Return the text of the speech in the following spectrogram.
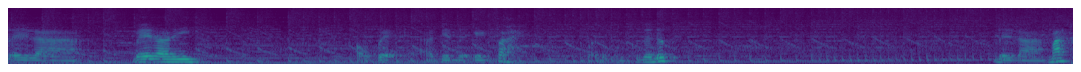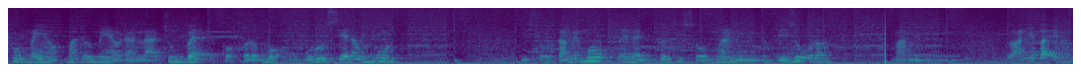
đây là Berardi hậu vệ à, tiền vệ cánh phải của đội tuyển quốc gia Đức. Đây là Matt Hummel Matt Hummel đang là trung vệ của câu lạc bộ Borussia Dortmund. Chỉ số 81 đây là những con chỉ số mà mình ví dụ thôi mà mình đoán như vậy thôi.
